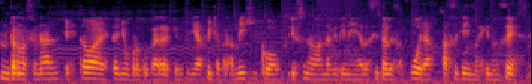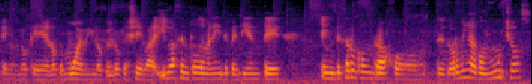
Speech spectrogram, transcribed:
internacional. Estaba este año por tocar que tenía fecha para México. Es una banda que tiene recitales afuera. Así que imagínense eh, lo, que, lo que mueve y lo que, lo que lleva. Y lo hacen todo de manera independiente. Empezaron con un trabajo de hormiga con muchos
